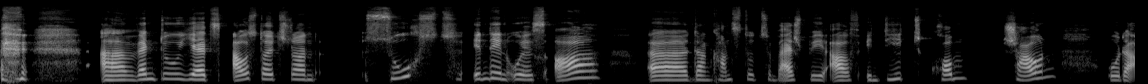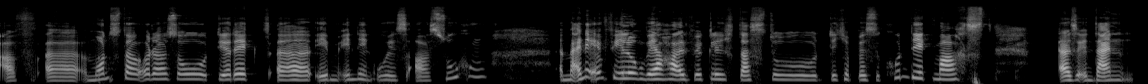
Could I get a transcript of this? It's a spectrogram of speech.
Äh, wenn du jetzt aus Deutschland suchst in den USA, äh, dann kannst du zum Beispiel auf Indeed.com schauen oder auf, äh, Monster oder so direkt, äh, eben in den USA suchen. Meine Empfehlung wäre halt wirklich, dass du dich 'n bisschen kundig machst, also, in dein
